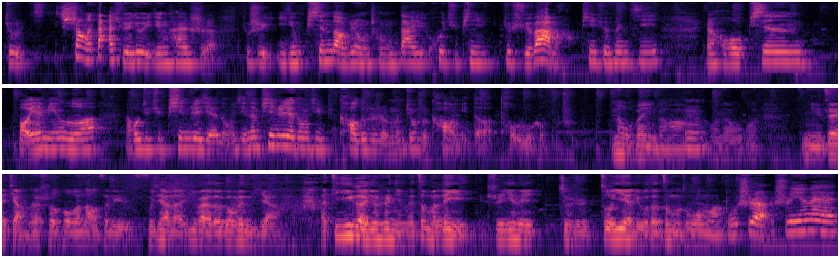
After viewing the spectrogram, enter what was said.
就上了大学就已经开始。就是已经拼到这种程度，大学会去拼，就学霸嘛，拼学分机，然后拼保研名额，然后就去拼这些东西。那拼这些东西靠的是什么？就是靠你的投入和付出。那我问一个啊，嗯，我说我，你在讲的时候，我脑子里浮现了一百多个问题啊。啊，第一个就是你们这么累，是因为就是作业留的这么多吗？不是，是因为，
